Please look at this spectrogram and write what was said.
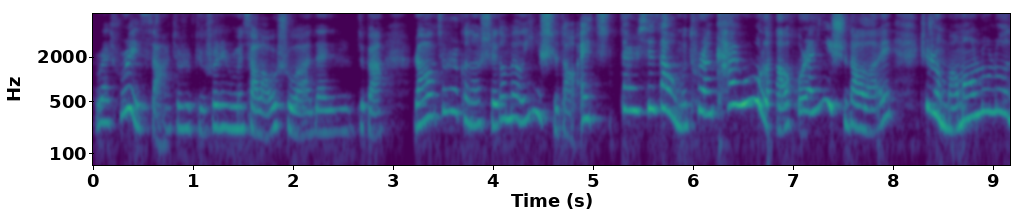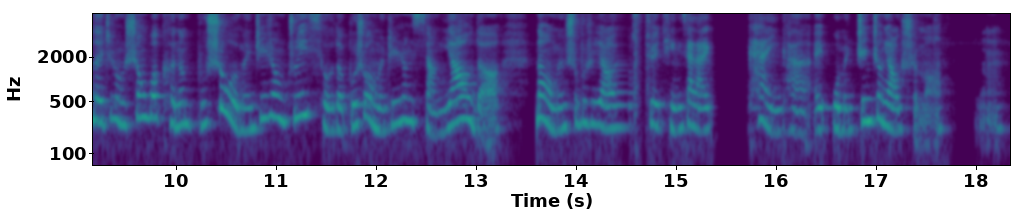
rat race 啊，就是比如说这种小老鼠啊，在对吧？然后就是可能谁都没有意识到，哎，但是现在我们突然开悟了，忽然意识到了，哎，这种忙忙碌碌的这种生活可能不是我们真正追求的，不是我们真正想要的。那我们是不是要去停下来看一看？哎，我们真正要什么？嗯。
